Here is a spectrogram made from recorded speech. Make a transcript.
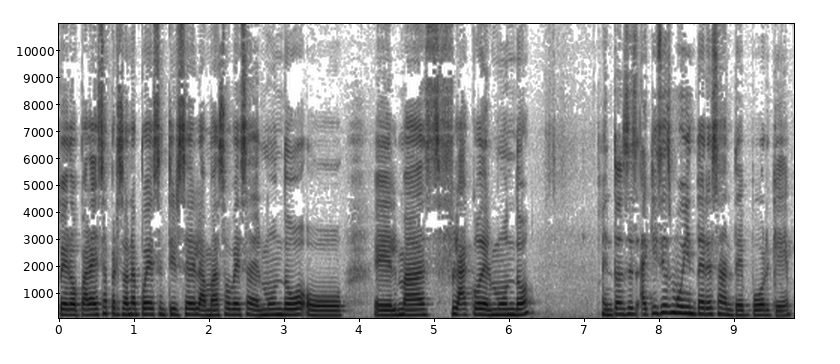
pero para esa persona puede sentirse la más obesa del mundo o el más flaco del mundo. Entonces, aquí sí es muy interesante porque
